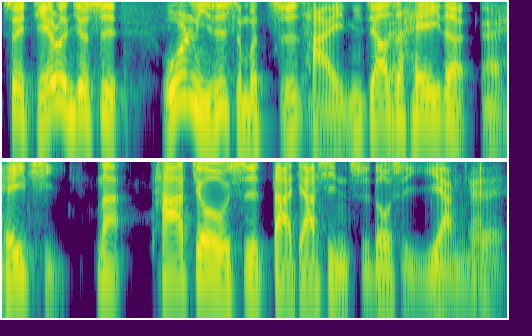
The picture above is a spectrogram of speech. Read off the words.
所以结论就是，无论你是什么质材，你只要是黑的，呃，黑体，那它就是大家性质都是一样的。对。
